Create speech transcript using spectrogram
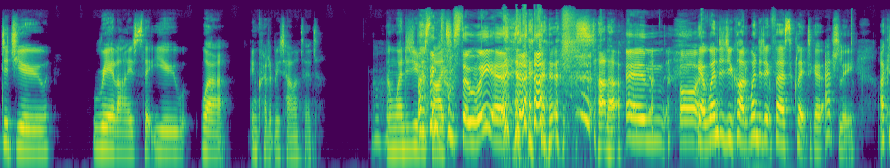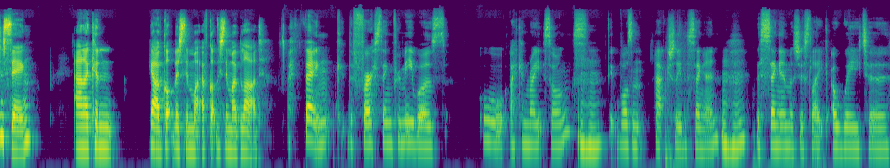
did you realize that you were incredibly talented? And when did you I think decide? I'm still waiting. Shut up. um, oh, yeah, when did you kind when did it first click to go, actually, I can sing and I can yeah, I've got this in my I've got this in my blood. I think the first thing for me was, oh, I can write songs. Mm-hmm. It wasn't actually the singing. Mm-hmm. The singing was just like a way to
